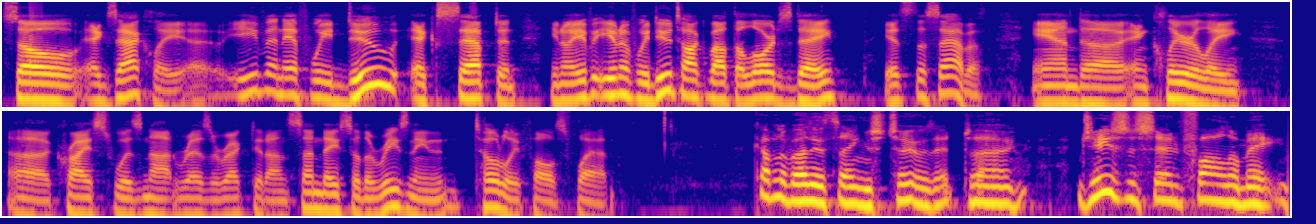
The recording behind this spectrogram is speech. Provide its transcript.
So exactly, uh, even if we do accept and you know, if, even if we do talk about the Lord's Day, it's the Sabbath, and uh, and clearly uh, Christ was not resurrected on Sunday, so the reasoning totally falls flat. A couple of other things too that uh, Jesus said, "Follow me."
